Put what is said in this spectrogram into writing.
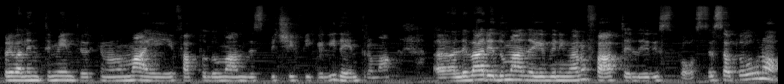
prevalentemente perché non ho mai fatto domande specifiche lì dentro, ma uh, le varie domande che venivano fatte e le risposte. È stato uno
